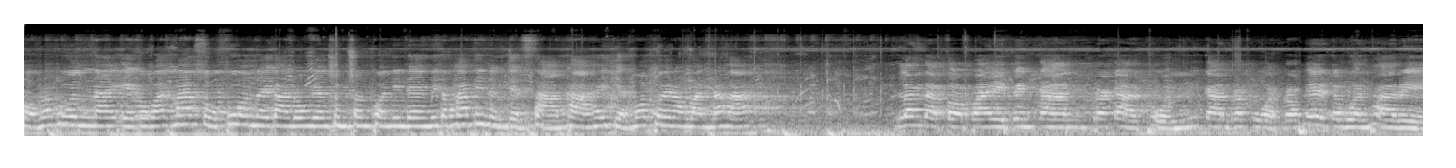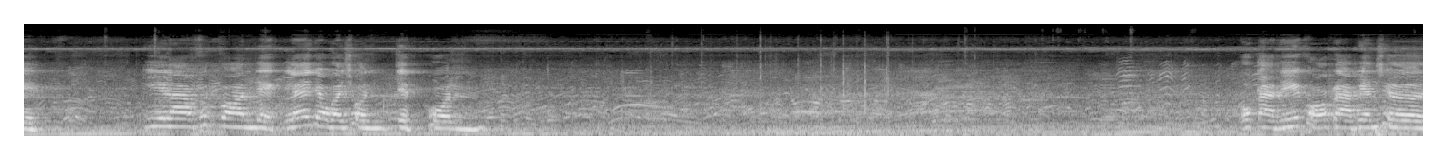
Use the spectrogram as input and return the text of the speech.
ขอบพระคุณนายเอกวัตรมากสุขผู้อำนวยการโรงเรียนชุมชนควนดินแดงมิตรภาพที่ 173 ค่ะ ให้เกียรติมอบถ้วยรางวัลนะคะลำดับต่อไปเป็นการประกาศผลการประกวดประเภทกระบวนพาเหรดกีฬาฟุตบอลเด็กและเยาวชน 7 คน โอกาสนี้ขอกราบเรียนเชิญ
